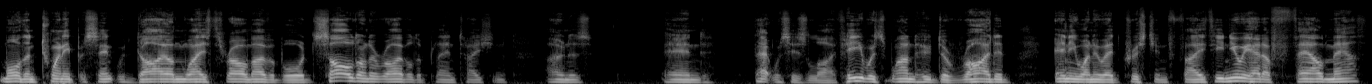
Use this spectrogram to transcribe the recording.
More than 20% would die on ways, throw them overboard, sold on arrival to plantation owners. And that was his life. He was one who derided anyone who had Christian faith. He knew he had a foul mouth,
